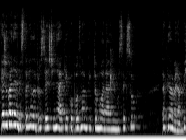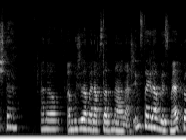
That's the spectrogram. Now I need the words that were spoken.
Každopádně, kdybyste měli prostě ještě nějaké jako poznámky k tomu análnímu sexu, tak nám je napište. Ano, a můžete nám je napsat na náš Instagram, kde jsme jako.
